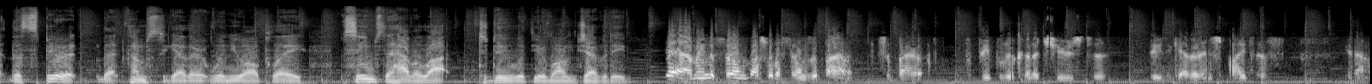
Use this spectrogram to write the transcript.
the spirit that comes together when you all play seems to have a lot to do with your longevity. Yeah, I mean the film. That's what the film's about. It's about people who kind of choose to be together in spite of, you know,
